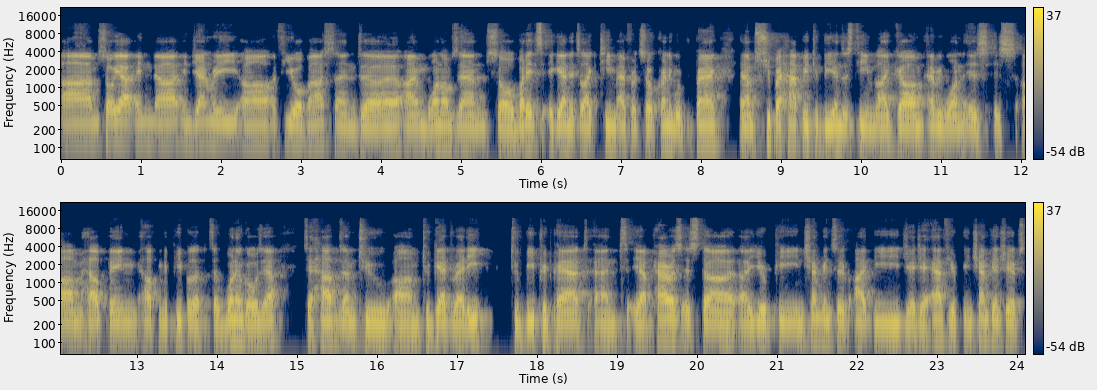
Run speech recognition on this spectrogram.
Um, so yeah, in uh, in January, uh, a few of us, and uh, I'm one of them. So, but it's again, it's like team effort. So currently, we're preparing, and I'm super happy to be in this team. Like um, everyone is is um, helping helping the people that, that want to go there to help them to um, to get ready to be prepared. And yeah, Paris is the uh, European Championship, IBJJF European Championships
